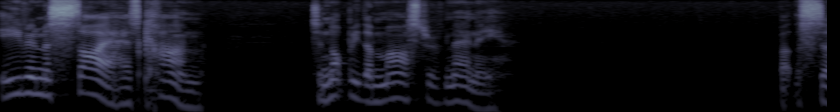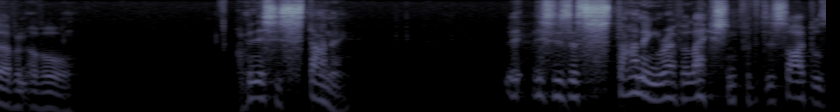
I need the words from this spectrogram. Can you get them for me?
Even Messiah has come to not be the master of many, but the servant of all. I mean, this is stunning. This is a stunning revelation for the disciples.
